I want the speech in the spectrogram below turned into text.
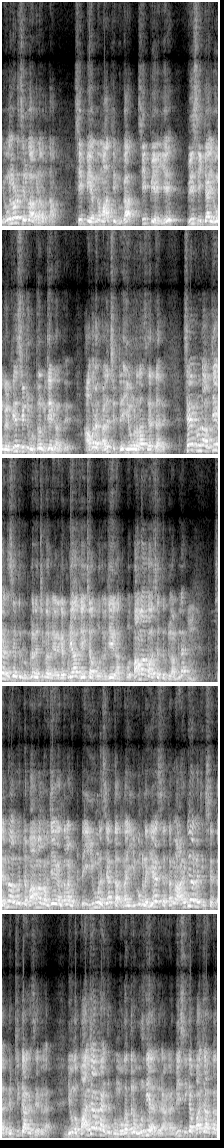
இவங்களோட செல்வாக்கானவர் தான். சிபிஎம் மதிமுக சிபிஐ விசிகா இவங்களுக்கே சீட்டு கொடுத்தவர் விஜயகாந்த். அவரை கழிச்சிட்டு இவங்கள தான் சேர்த்தாரு. சேர்க்கணும்னா விஜயகாந்த் சேர்த்துருக்கோம்ல வெற்றி பெறணும். எனக்கு எப்படியாவது ஜெயிச்சா போதும் விஜயகாந்த் போதும் பாமகவை சேர்த்துருக்கலாம்ல. செல்வாக்கு பெற்ற பாமக விஜயகாந்த் எல்லாம் விட்டுட்டு இவங்களை சேர்த்தாருன்னா இவங்களை ஏன் சேர்த்தாருன்னா ஐடியாலஜிக்கு சேர்த்தாரு. வெற்றிக்காக சேர்க்கல. இவங்க பாஜக எதிர்ப்பு முகத்துல உறுதியா இருக்கிறாங்க. விசிகா பாஜக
